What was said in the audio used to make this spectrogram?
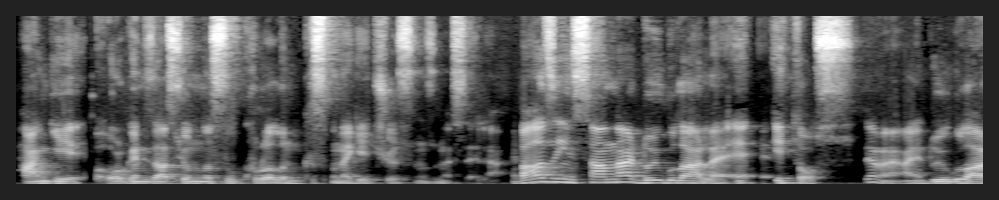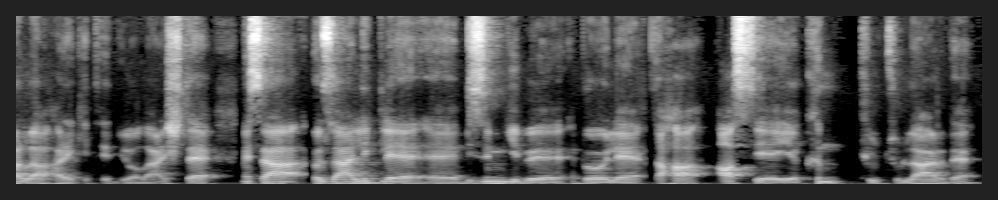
Hangi organizasyonu nasıl kuralım kısmına geçiyorsunuz mesela. Bazı insanlar duygularla, e, ethos değil mi? Hani duygularla hareket ediyorlar. İşte mesela özellikle e, bizim gibi böyle daha Asya'ya yakın kültürlerde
